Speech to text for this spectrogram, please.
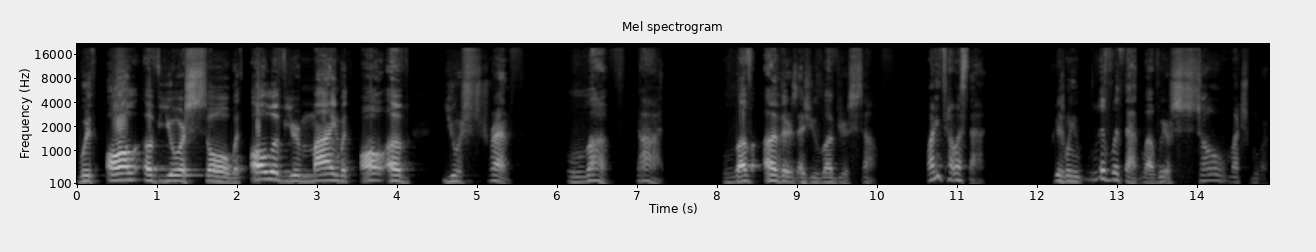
with all of your soul, with all of your mind, with all of your strength. Love God. Love others as you love yourself. Why do you tell us that? Because when we live with that love, we are so much more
